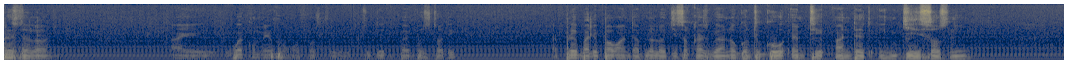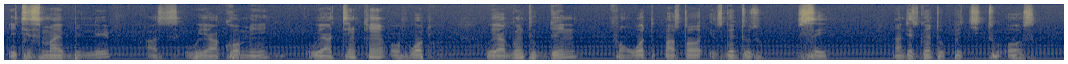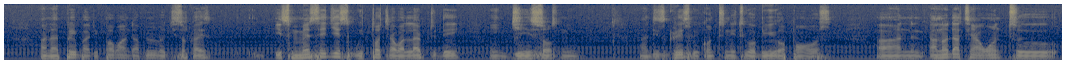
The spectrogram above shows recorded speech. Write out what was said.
Praise the Lord. I welcome every one of us to today's Bible study. I pray by the power and the blood of Jesus Christ, we are not going to go empty handed in Jesus' name. It is my belief as we are coming, we are thinking of what we are going to gain from what Pastor is going to say and is going to preach to us. And I pray by the power and the blood of Jesus Christ, his messages will touch our life today in Jesus' name. And his grace will continue to be upon us. And another thing I want to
